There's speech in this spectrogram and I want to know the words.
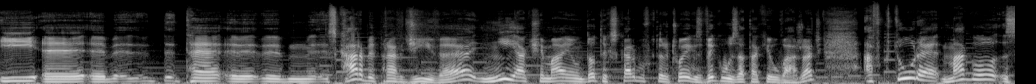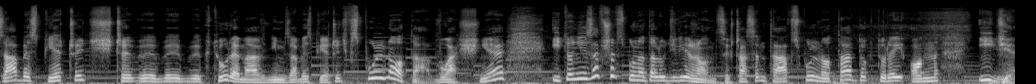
i e, e, te skarby prawdziwe nijak się mają do tych skarbów, które człowiek zwykł za takie uważać, a w które ma go zabezpieczyć, czy które ma w nim zabezpieczyć wspólnota właśnie i to nie zawsze wspólnota ludzi wierzących, wierzących, czasem ta wspólnota, do której on idzie.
